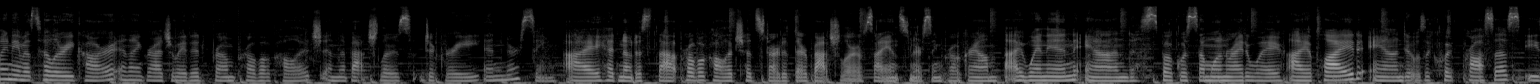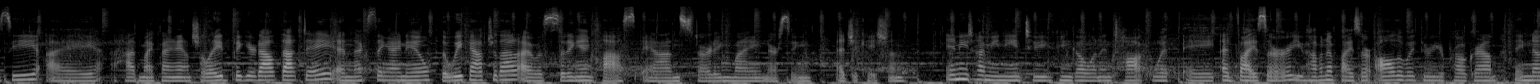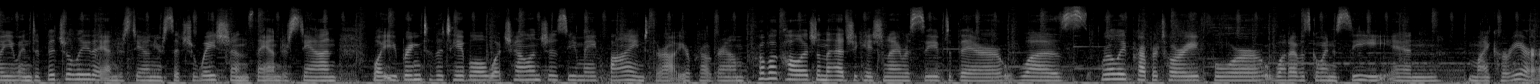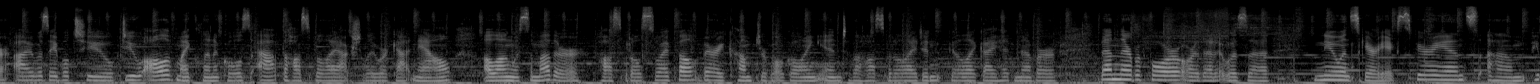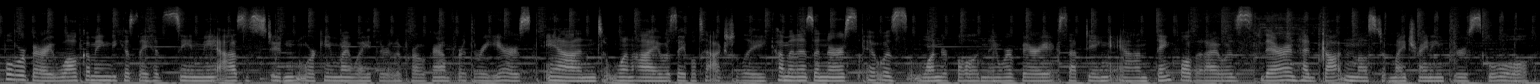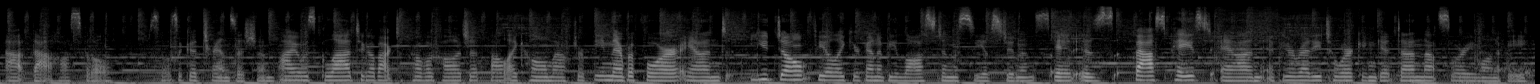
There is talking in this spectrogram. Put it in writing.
My name is Hillary Carr, and I graduated from Provo College in the bachelor's degree in nursing. I had noticed that Provo College had started their Bachelor of Science nursing program. I went in and spoke with someone right away. I applied, and it was a quick process, easy. I had my financial aid figured out that day, and next thing I knew, the week after that, I was sitting in class and starting my nursing education. Anytime you need to, you can go in and talk with a advisor. You have an advisor all the way through your program. They know you individually, they understand your situations, they understand what you bring to the table, what challenges you may find throughout your program. Provo College and the education I received there was really preparatory for what I was going to see in my career. I was able to do all of my clinicals at the hospital I actually work at now, along with some other hospitals, so I felt very comfortable going into the hospital. I didn't feel like I had never been there before or that it was a new and scary experience. Um, people were very welcoming because they had seen me as a student working my way through the program for three years. And when I was able to actually come in as a nurse, it was wonderful and they were very accepting and thankful that I was there and had gotten most of my training through school at that hospital so it was a good transition. I was glad to go back to Provo College. It felt like home after being there before, and you don't feel like you're going to be lost in the sea of students. It is fast paced, and if you're ready to work and get done, that's where you want to be.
